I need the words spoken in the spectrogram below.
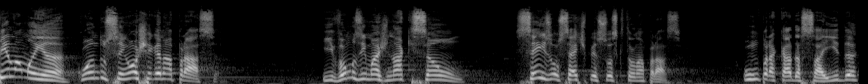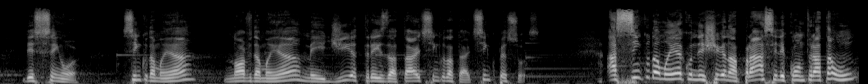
Pela manhã, quando o Senhor chega na praça, e vamos imaginar que são seis ou sete pessoas que estão na praça, um para cada saída desse Senhor. Cinco da manhã, nove da manhã, meio-dia, três da tarde, cinco da tarde, cinco pessoas. Às cinco da manhã, quando ele chega na praça, ele contrata um.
